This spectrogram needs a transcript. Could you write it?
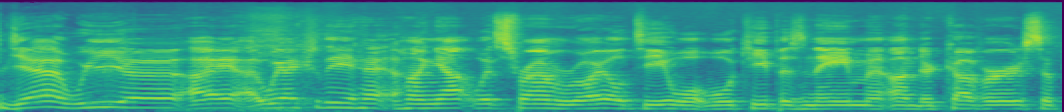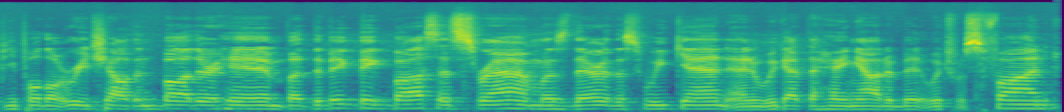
Yeah, we uh, I we actually ha- hung out with SRAM royalty. We'll, we'll keep his name undercover so people don't reach out and bother him. But the big big boss at SRAM was there this weekend, and we got to hang out a bit, which was fun.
